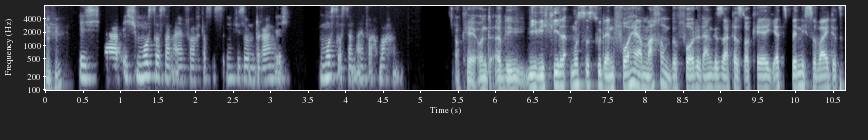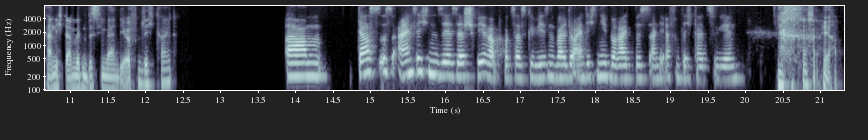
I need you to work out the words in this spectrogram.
mhm. ich, äh, ich muss das dann einfach, das ist irgendwie so ein Drang. Ich muss das dann einfach machen. Okay, und äh, wie, wie, wie viel musstest du denn vorher machen, bevor du dann gesagt hast, okay, jetzt bin ich soweit, jetzt kann ich damit ein bisschen mehr in die Öffentlichkeit? Ähm, das ist eigentlich ein sehr, sehr schwerer Prozess gewesen, weil du eigentlich nie bereit bist, an die Öffentlichkeit zu gehen. ja,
